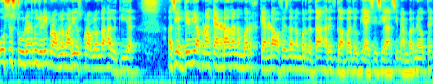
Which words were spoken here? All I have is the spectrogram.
ਉਸ ਸਟੂਡੈਂਟ ਨੂੰ ਜਿਹੜੀ ਪ੍ਰੋਬਲਮ ਆ ਰਹੀ, ਉਸ ਪ੍ਰੋਬਲਮ ਦਾ ਹੱਲ ਕੀ ਹੈ ਅਸੀਂ ਅੱਗੇ ਵੀ ਆਪਣਾ ਕੈਨੇਡਾ ਦਾ ਨੰਬਰ ਕੈਨੇਡਾ ਆਫਿਸ ਦਾ ਨੰਬਰ ਦਿੱਤਾ, ਹਰਿਤ ਗਾਬਾ ਜੋ ਕਿ ਆਈਸੀਸੀਆਰਸੀ ਮੈਂਬਰ ਨੇ ਉੱਥੇ।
